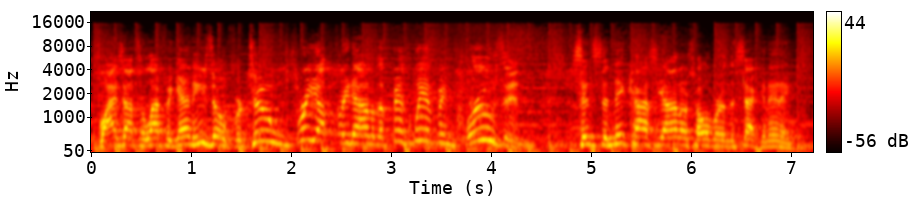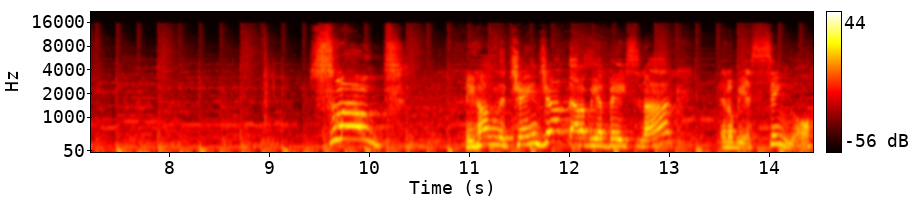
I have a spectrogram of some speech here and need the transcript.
Flies out to left again. He's 0 for 2. Three up, three down in the fifth. We have been cruising since the Nick Castellanos homer in the second inning. Smoked! He hung the changeup. That'll be a base knock. It'll be a single.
